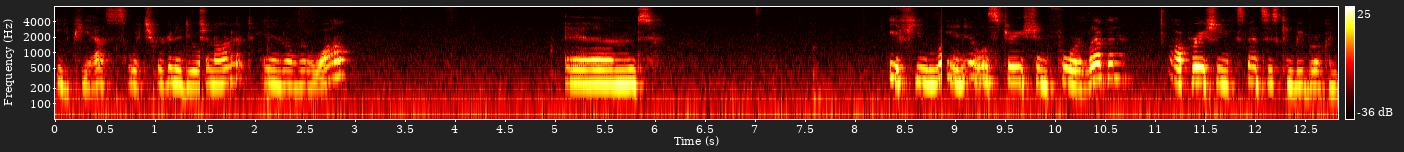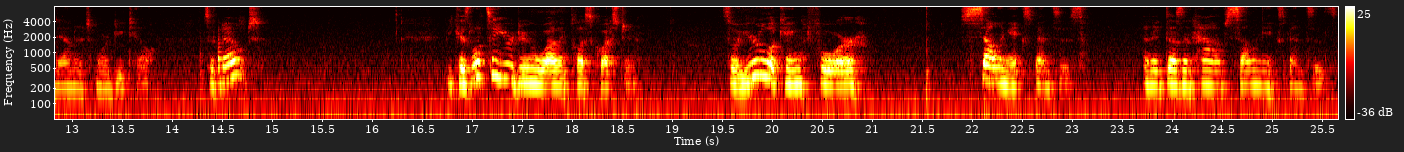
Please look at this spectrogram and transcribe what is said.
EPS, which we're going to do on it in a little while. And if you look in illustration 411, operation expenses can be broken down into more detail. So cut out, because let's say you're doing a Wiley Plus question. So you're looking for selling expenses, and it doesn't have selling expenses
